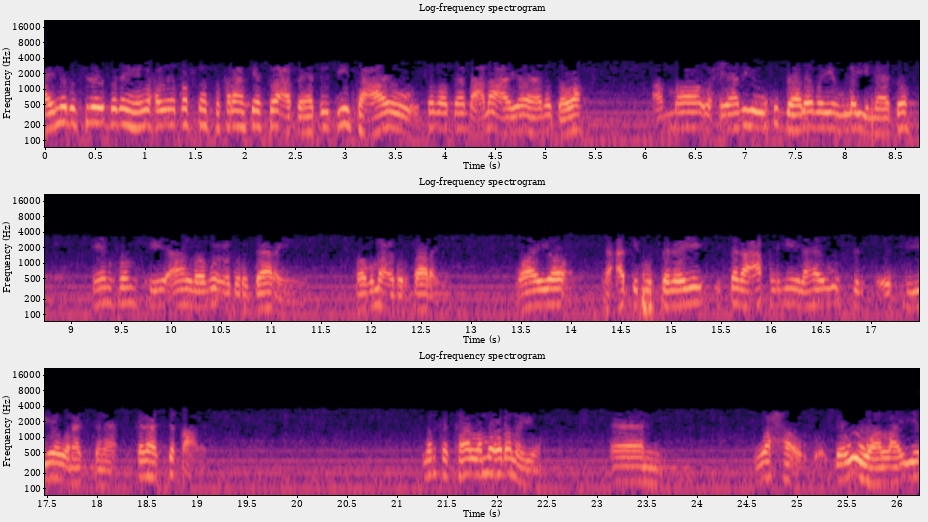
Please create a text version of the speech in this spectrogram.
aimadu siday u badan yihiin waxa wey qofkan sakraankee soo cabay hadduu diinta caayo isagoo dee dhacdhacayo helo dawa ama waxyaabihii uu ku gaaloobayo uu la yimaado in runtii aan loogu cudur daarayn looguma cudur daarayo waayo tacadi buu sameeyey isagaa caqligii ilaahay uu siiye wanaagsanaa isagaa iska qaaday. Marka kaa lama odhanayo waxa dee wuu waalaa iyo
